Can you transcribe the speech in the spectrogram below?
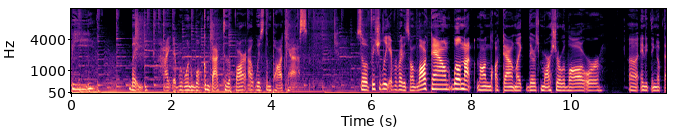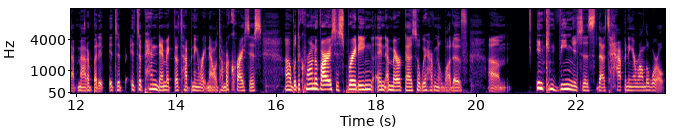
B Bay. Hi, everyone. Welcome back to the Far Out Wisdom Podcast. So, officially, everybody's on lockdown. Well, not on lockdown, like there's martial law or uh, anything of that matter, but it, it's a it's a pandemic that's happening right now, a time of crisis. Uh, with the coronavirus is spreading in America, so we're having a lot of um, inconveniences that's happening around the world.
